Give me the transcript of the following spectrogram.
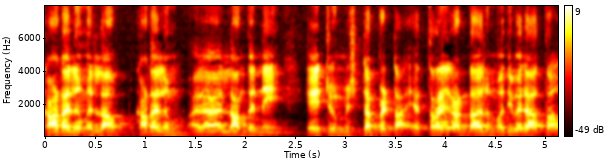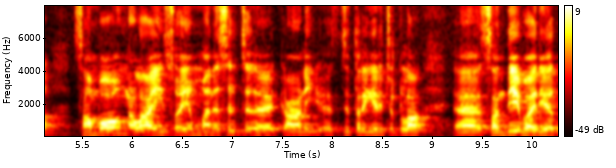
കടലും എല്ലാം കടലും എല്ലാം തന്നെ ഏറ്റവും ഇഷ്ടപ്പെട്ട എത്ര കണ്ടാലും മതിവരാത്ത സംഭവങ്ങളായി സ്വയം മനസ്സിൽ കാണി ചിത്രീകരിച്ചിട്ടുള്ള സന്ദീപ് വാര്യർ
